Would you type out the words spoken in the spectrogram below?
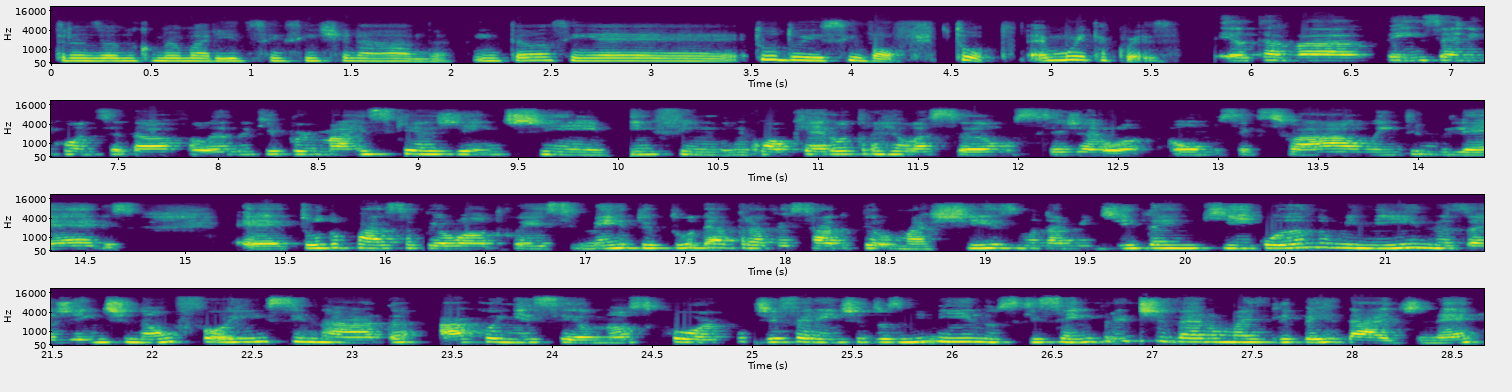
transando com meu marido sem sentir nada. Então, assim, é tudo isso envolve, tudo. É muita coisa. Eu tava pensando enquanto você tava falando que por mais que a gente, enfim, em qualquer outra relação, seja homossexual, entre mulheres, é, tudo passa pelo autoconhecimento e tudo é atravessado pelo machismo na medida em que, quando meninas, a gente não foi ensinada a conhecer o nosso corpo, diferente dos meninos, que sempre tiveram mais liberdade, né?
